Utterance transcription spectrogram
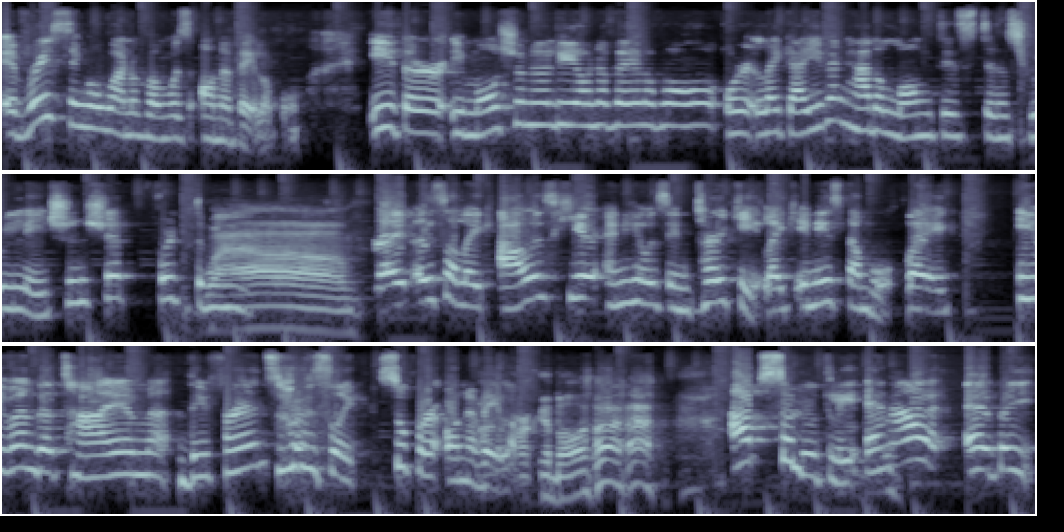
Every single one of them was unavailable, either emotionally unavailable or like I even had a long distance relationship for three wow. Months, right? So like I was here and he was in Turkey, like in Istanbul. Like even the time difference was like super unavailable. Absolutely, and I, and, but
